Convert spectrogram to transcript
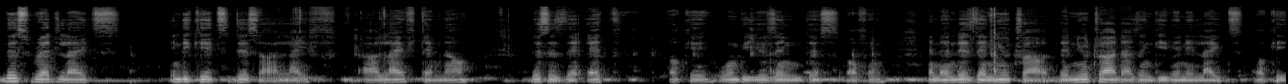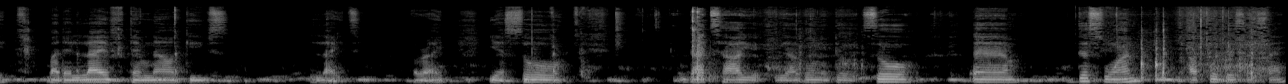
this red light indicates this our life, our lifetime now. This is the earth okay won't be using this often. And then there's the neutral. The neutral doesn't give any light okay? But the life terminal gives light all right yes so that's how you, we are going to do it. So um this one i'll put this aside.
